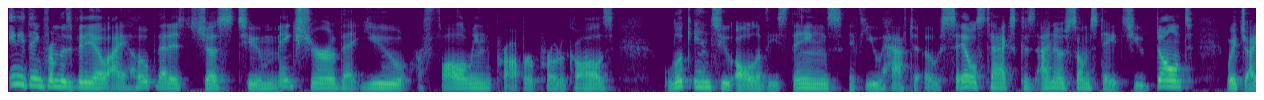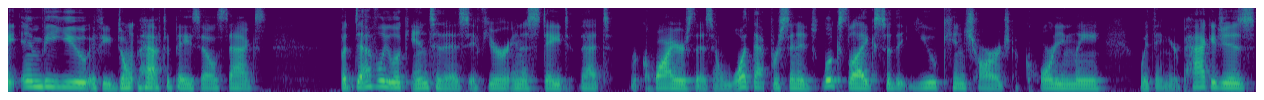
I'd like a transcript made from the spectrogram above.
anything from this video, I hope that it's just to make sure that you are following the proper protocols. Look into all of these things. If you have to owe sales tax, because I know some states you don't, which I envy you if you don't have to pay sales tax. But definitely look into this if you're in a state that requires this and what that percentage looks like so that you can charge accordingly within your packages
